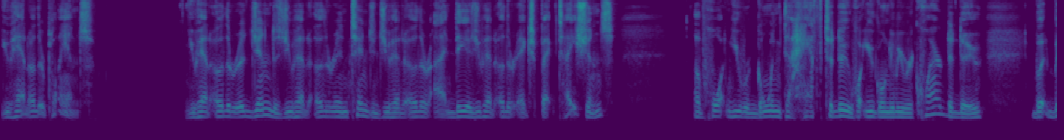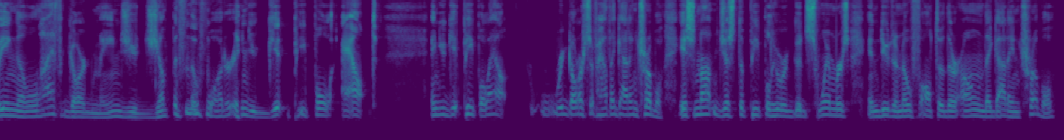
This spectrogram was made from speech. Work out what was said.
You had other plans. You had other agendas. You had other intentions. You had other ideas. You had other expectations of what you were going to have to do, what you're going to be required to do. But being a lifeguard means you jump in the water and you get people out. And you get people out regardless of how they got in trouble. It's not just the people who are good swimmers and due to no fault of their own, they got in trouble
